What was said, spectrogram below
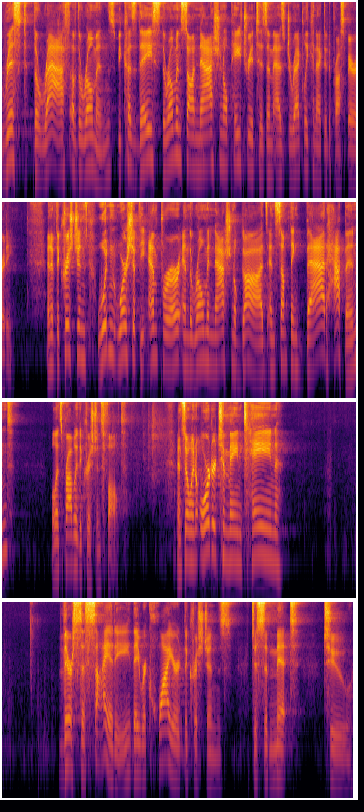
risked the wrath of the Romans because they, the Romans saw national patriotism as directly connected to prosperity. And if the Christians wouldn't worship the emperor and the Roman national gods and something bad happened, well, it's probably the Christians' fault. And so, in order to maintain their society, they required the Christians to submit to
